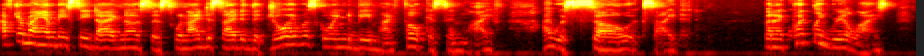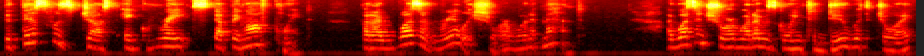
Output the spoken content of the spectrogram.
After my MBC diagnosis, when I decided that joy was going to be my focus in life, I was so excited. But I quickly realized that this was just a great stepping off point, but I wasn't really sure what it meant. I wasn't sure what I was going to do with joy,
